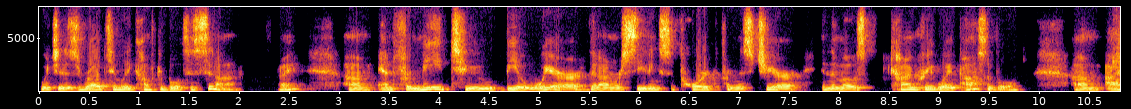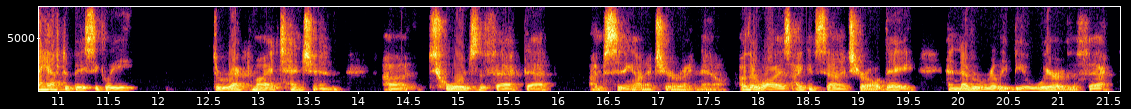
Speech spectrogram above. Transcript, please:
which is relatively comfortable to sit on right? Um, and for me to be aware that I'm receiving support from this chair in the most concrete way possible, um, I have to basically direct my attention uh, towards the fact that I'm sitting on a chair right now. Otherwise, I can sit on a chair all day and never really be aware of the fact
